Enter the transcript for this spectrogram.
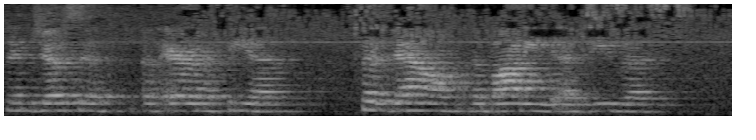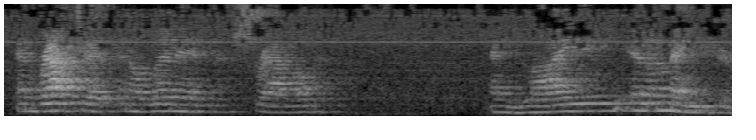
Then Joseph of Arimathea took down the body of Jesus and wrapped it in a linen shroud, and lying in a manger.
